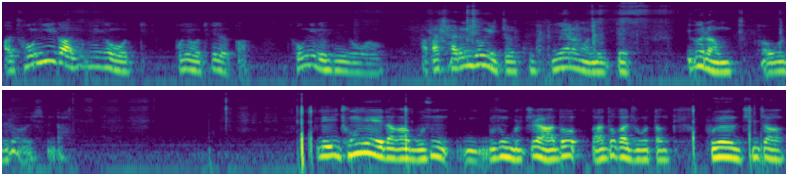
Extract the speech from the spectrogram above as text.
아 종이가 현미경 어떻게 보면 어떻게 될까? 종이를 현미경으로 아까 자른 종이 있죠? 구- 구매랑 만들 때 이걸 한번 봐보도록 하겠습니다. 근데 이 종이에다가 무슨 무슨 물질을 놔둬 놔둬가지고 딱 보면 진짜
